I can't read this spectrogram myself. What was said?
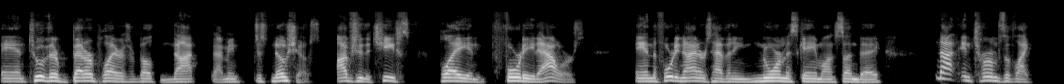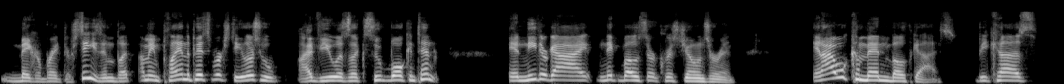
And two of their better players are both not, I mean, just no shows. Obviously, the Chiefs play in 48 hours, and the 49ers have an enormous game on Sunday. Not in terms of like make or break their season, but I mean, playing the Pittsburgh Steelers, who I view as like Super Bowl contender and neither guy, Nick Bosa or Chris Jones, are in. And I will commend both guys because,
